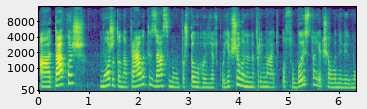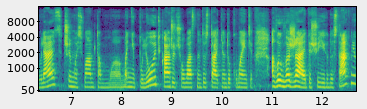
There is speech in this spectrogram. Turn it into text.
а також можете направити засобами поштового зв'язку. Якщо вони не приймають особисто, якщо вони відмовляються, чимось вам там маніпулюють, кажуть, що у вас недостатньо документів, а ви вважаєте, що їх достатньо,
